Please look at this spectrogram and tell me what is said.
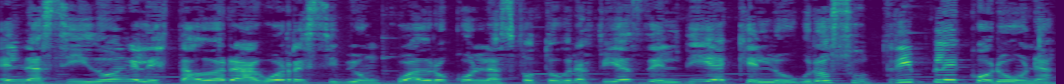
El nacido en el estado de Aragua recibió un cuadro con las fotografías del día que logró su triple corona,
